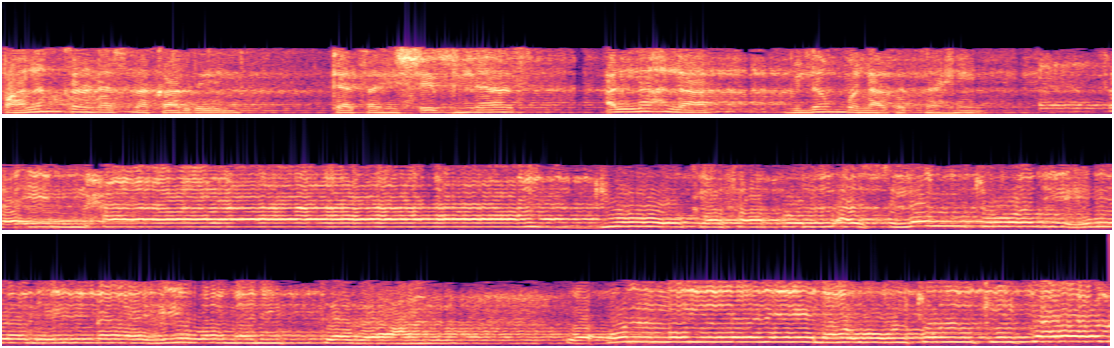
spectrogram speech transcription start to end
पालन करण्यास नकार देईल त्याचा हिशेब घेण्यास अल्लाहला विलंब लागत नाही فإن حاجوك فقل أسلمت وجهي لله ومن اتبعن وقل للذين أوتوا الكتاب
